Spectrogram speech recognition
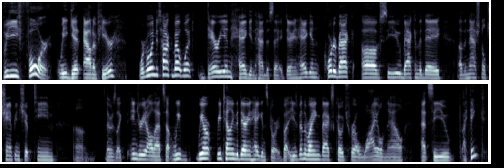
Before we get out of here, we're going to talk about what Darian Hagan had to say. Darian Hagan, quarterback of CU back in the day, uh, the national championship team. Um, there was like injury and all that stuff. We we aren't retelling the Darian Hagan story, but he's been the running backs coach for a while now at CU. I think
